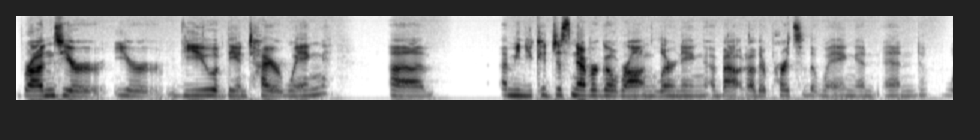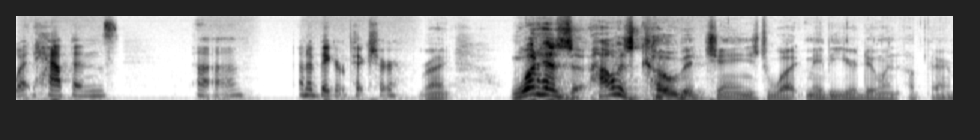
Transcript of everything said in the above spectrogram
broadens your your view of the entire wing uh, I mean, you could just never go wrong learning about other parts of the wing and, and what happens uh, on a bigger picture. Right. What has, how has COVID changed what maybe you're doing up there?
